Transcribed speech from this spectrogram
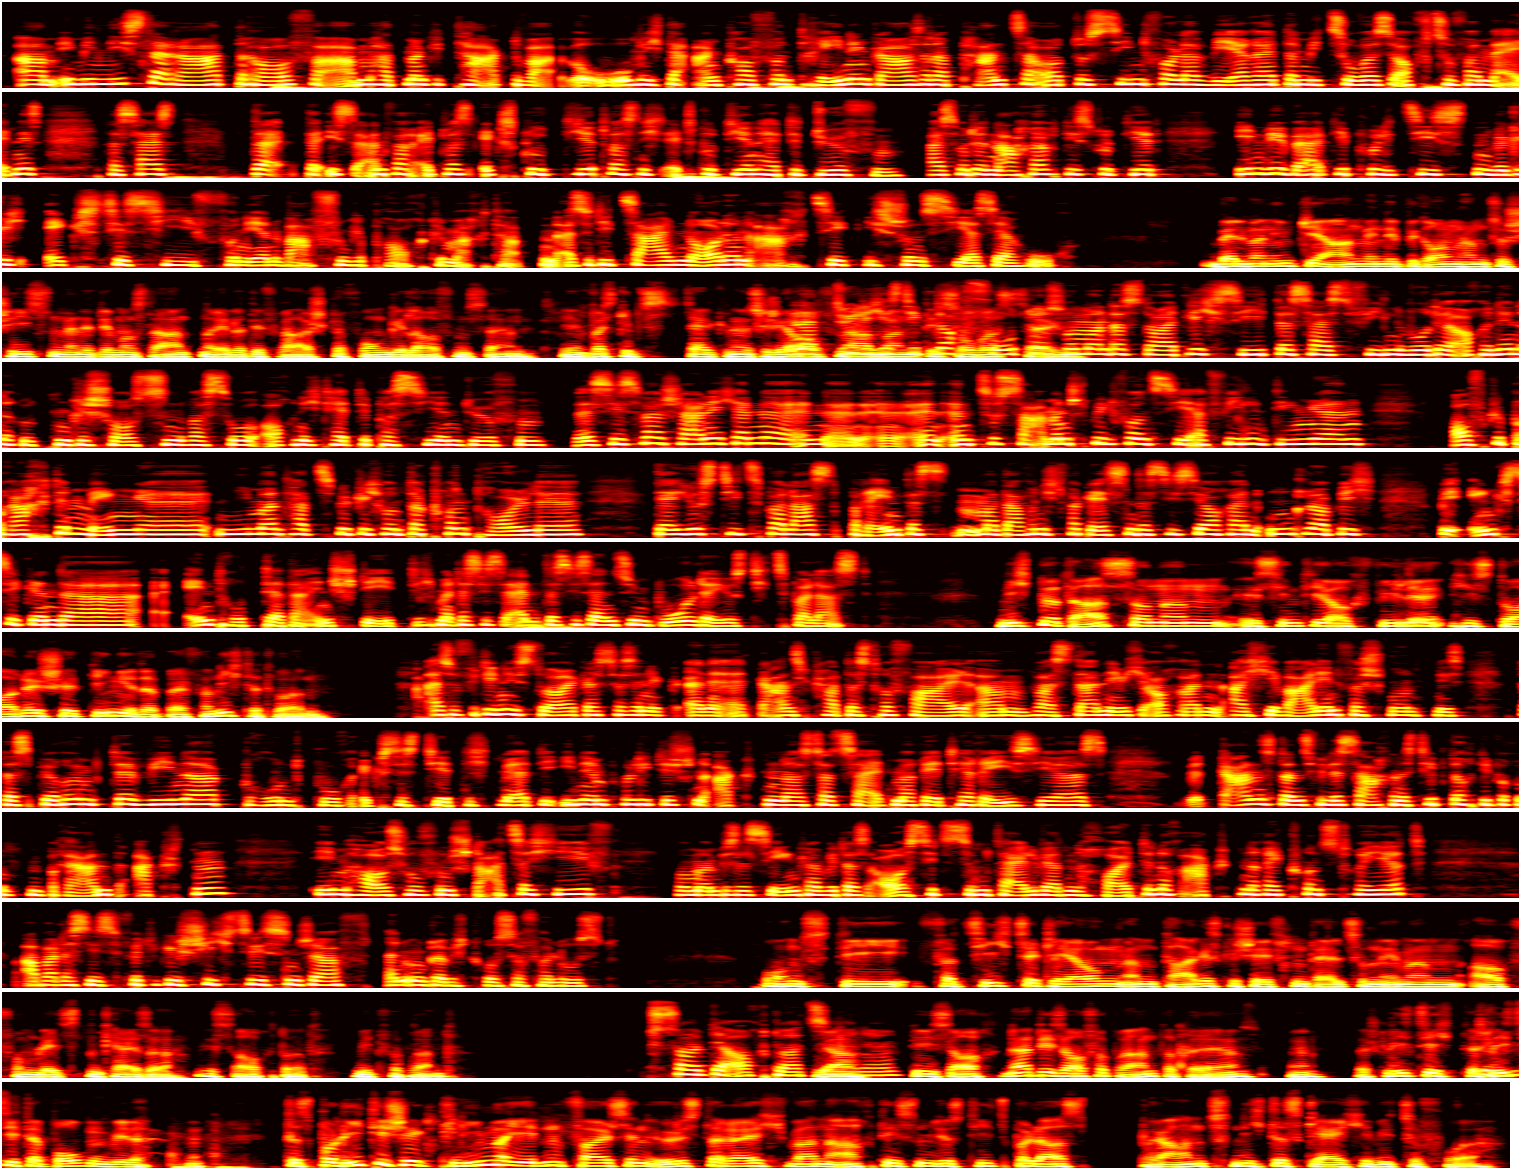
Ähm, Im Ministerrat darauf ähm, hat man getagt, ob nicht der Ankauf von Tränengas oder Panzerautos sinnvoller wäre, damit sowas auch zu vermeiden ist. Das heißt, da, da ist einfach etwas explodiert, was nicht explodieren hätte dürfen. Es wurde nachher auch diskutiert, inwieweit die Polizisten wirklich exzessiv von ihren Waffen Gebrauch gemacht hatten. Also die Zahl 89 ist schon sehr, sehr hoch. Weil man nimmt ja an, wenn die begonnen haben zu schießen, wenn die Demonstranten relativ rasch davongelaufen sein. Jedenfalls gibt es zeitgenössische Natürlich, Aufnahmen, Natürlich, es gibt auch Fotos, zeigen. wo man das deutlich sieht. Das heißt, vielen wurde auch in den Rücken geschossen, was so auch nicht hätte passieren dürfen. Es ist wahrscheinlich eine, ein, ein, ein Zusammenspiel von sehr vielen Dingen, aufgebrachte Menge, niemand hat es wirklich unter Kontrolle. Der Justizpalast brennt. Das, man darf nicht vergessen, das ist ja auch ein unglaublich beängstigender Eindruck, der da entsteht. Ich meine, das ist ein, das ist ein Symbol der Justizpalast. Nicht nur das, sondern es sind hier auch viele historische Dinge dabei vernichtet worden. Also für den Historiker ist das eine, eine ganz katastrophal, ähm, was da nämlich auch an Archivalien verschwunden ist. Das berühmte Wiener Grundbuch existiert nicht mehr. Die innenpolitischen Akten aus der Zeit Maria Theresias, ganz, ganz viele Sachen. Es gibt auch die berühmten Brandakten im Haushof und Staatsarchiv, wo man ein bisschen sehen kann, wie das aussieht. Zum Teil werden heute noch Akten rekonstruiert. Aber das ist für die Geschichtswissenschaft ein unglaublich großer Verlust und die Verzichtserklärung an Tagesgeschäften teilzunehmen, auch vom letzten Kaiser, ist auch dort mit verbrannt. Sollte auch dort Ja, sein, ja. die ist auch, na, die ist auch verbrannt dabei, ja. ja. Da schließt sich, da schließt sich der Bogen wieder. Das politische Klima jedenfalls in Österreich war nach diesem Justizpalastbrand nicht das gleiche wie zuvor.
